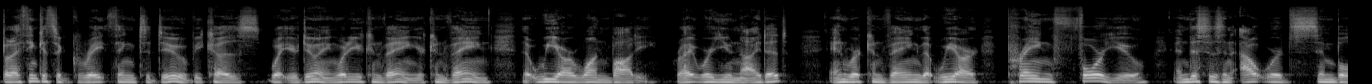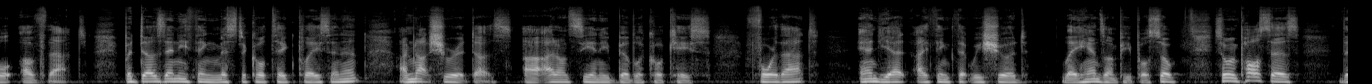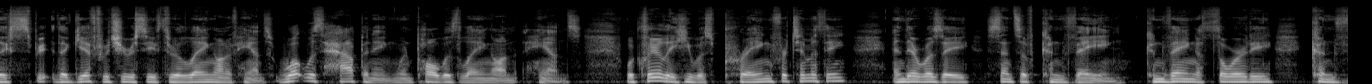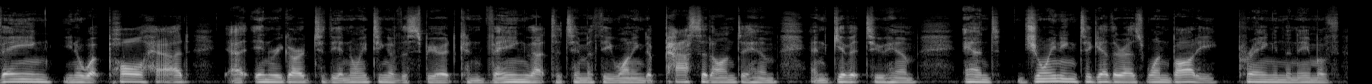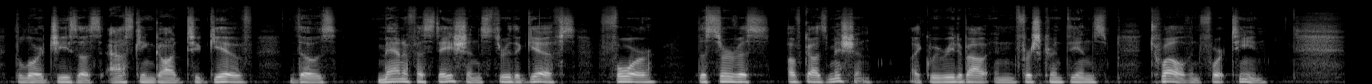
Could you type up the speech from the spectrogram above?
But I think it's a great thing to do because what you're doing, what are you conveying? You're conveying that we are one body, right? We're united and we're conveying that we are praying for you. And this is an outward symbol of that. But does anything mystical take place in it? I'm not sure it does. Uh, I don't see any biblical case for that. And yet, I think that we should lay hands on people. So, so when Paul says, the the gift which you received through the laying on of hands. What was happening when Paul was laying on hands? Well, clearly he was praying for Timothy, and there was a sense of conveying, conveying authority, conveying, you know, what Paul had uh, in regard to the anointing of the Spirit, conveying that to Timothy, wanting to pass it on to him and give it to him, and joining together as one body praying in the name of the Lord Jesus, asking God to give those manifestations through the gifts for the service of God's mission, like we read about in 1 Corinthians 12 and 14.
